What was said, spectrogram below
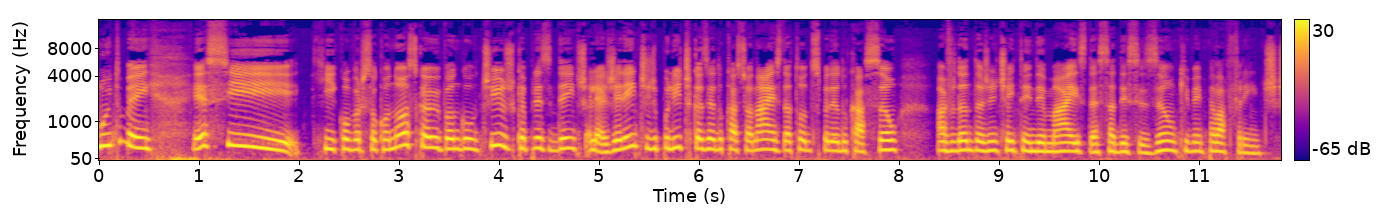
Muito bem. Esse que conversou conosco é o Ivan Gontijo, que é presidente, aliás, gerente de políticas educacionais da Todos pela Educação, ajudando a gente a entender mais dessa decisão que vem pela frente.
